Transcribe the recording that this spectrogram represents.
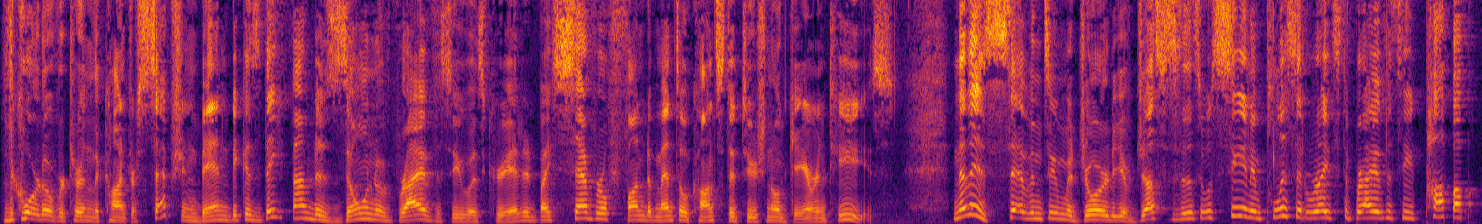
The court overturned the contraception ban because they found a zone of privacy was created by several fundamental constitutional guarantees. Now this 7-2 majority of justices was seeing implicit rights to privacy pop up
